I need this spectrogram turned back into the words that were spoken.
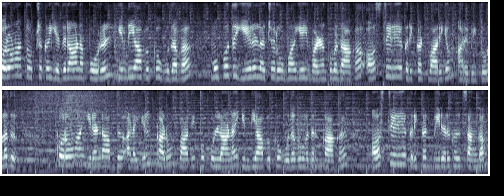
கொரோனா தொற்றுக்கு எதிரான போரில் இந்தியாவுக்கு உதவ முப்பத்தி ஏழு லட்சம் ரூபாயை வழங்குவதாக ஆஸ்திரேலிய கிரிக்கெட் வாரியம் அறிவித்துள்ளது. கொரோனா இரண்டாவது அலையில் கடும் பாதிப்புக்குள்ளான இந்தியாவுக்கு உதவுவதற்காக ஆஸ்திரேலிய கிரிக்கெட் வீரர்கள் சங்கம்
